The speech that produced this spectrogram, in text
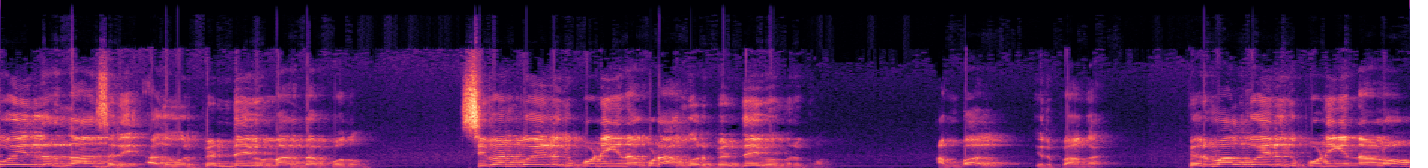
கோயிலில் இருந்தாலும் சரி அது ஒரு பெண் தெய்வமாக இருந்தால் போதும். சிவன் கோயிலுக்கு போனீங்கன்னா கூட அங்கே ஒரு பெண் தெய்வம் இருக்கும். அம்பாள் இருப்பாங்க. பெருமாள் கோயிலுக்கு போனீங்கன்னாலும்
